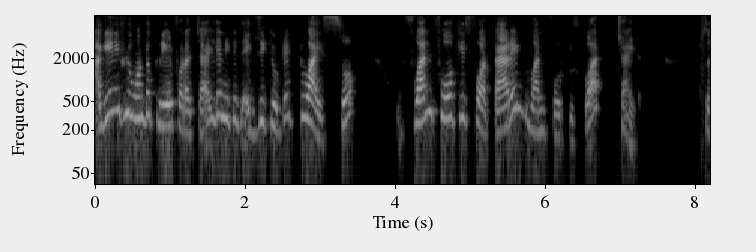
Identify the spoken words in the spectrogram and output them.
Again, if you want to create for a child, then it is executed twice. So one fork is for parent, one fork is for child. So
